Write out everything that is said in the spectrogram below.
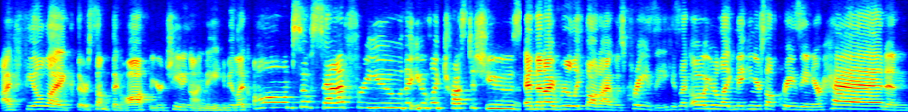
I feel like there's something off, you're cheating on me. He'd be like, Oh, I'm so sad for you that you have like trust issues. And then I really thought I was crazy. He's like, Oh, you're like making yourself crazy in your head. And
